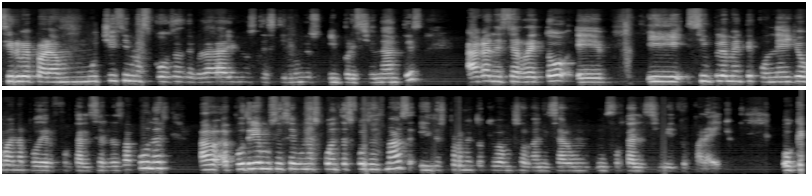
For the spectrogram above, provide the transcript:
sirve para muchísimas cosas, de verdad hay unos testimonios impresionantes. Hagan ese reto eh, y simplemente con ello van a poder fortalecer las vacunas. Ah, ah, podríamos hacer unas cuantas cosas más y les prometo que vamos a organizar un, fortalecimiento para ello. ¿Ok?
